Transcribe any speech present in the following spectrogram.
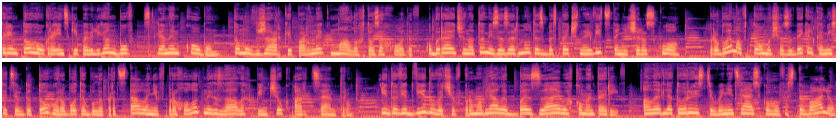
Крім того, український павільйон був скляним кубом, тому в жаркий парник мало хто заходив, обираючи натомість зазирнути з безпечної відстані через скло. Проблема в тому, що за декілька місяців до того роботи були представлені в прохолодних залах Пінчук арт-центру. І до відвідувачів промовляли без зайвих коментарів. Але для туристів венеціанського фестивалю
